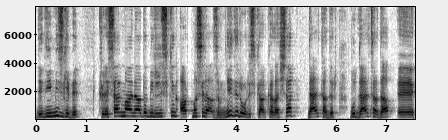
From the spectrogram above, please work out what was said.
dediğimiz gibi küresel manada bir riskin artması lazım. Nedir o risk arkadaşlar? Delta'dır. Bu deltada e,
